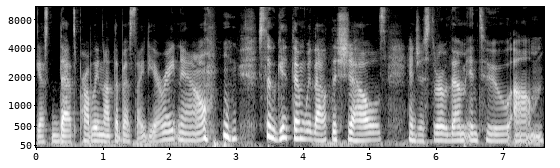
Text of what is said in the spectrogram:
Guess that's probably not the best idea right now. so get them without the shells and just throw them into um,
